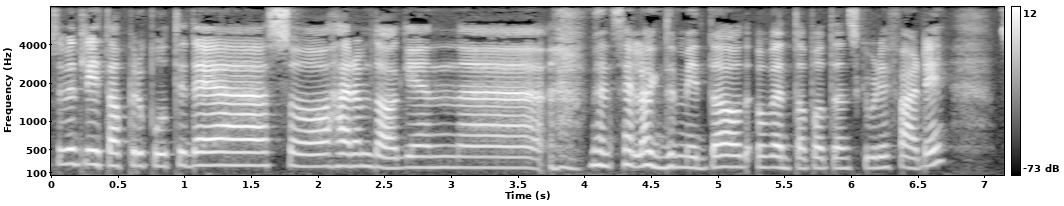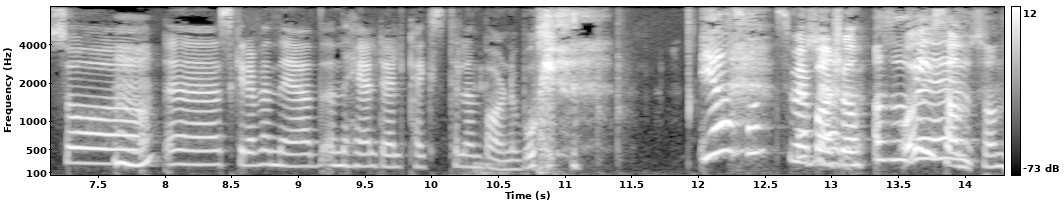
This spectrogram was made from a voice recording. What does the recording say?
som et lite apropos til det, så her om dagen eh, mens jeg lagde middag og, venta på at den skulle bli ferdig, så Mhm. eh, skrev jeg ned en hel del tekst til en barnebok. Ja, sant. Som jeg bare sånn altså, Oi sann! sånn.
